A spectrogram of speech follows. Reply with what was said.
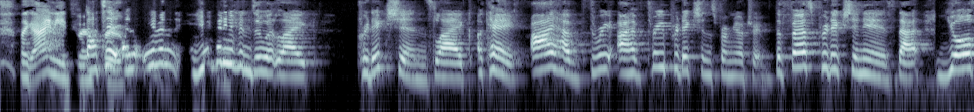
like I need to. That's improve. it. And even you could even do it like predictions like okay i have three i have three predictions from your trip the first prediction is that your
